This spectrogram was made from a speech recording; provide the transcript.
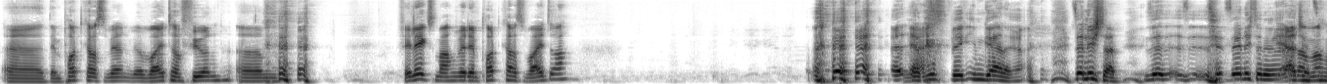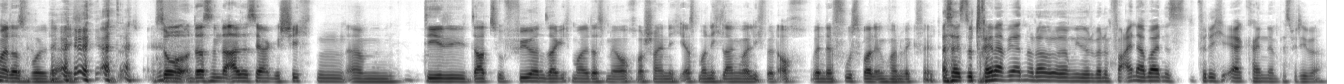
Äh, den Podcast werden wir weiterführen. Ähm, Felix, machen wir den Podcast weiter? Er, ruft wegen ihm gerne, ja. Sehr nüchtern. Sehr, sehr, sehr nüchterne Ja, dann machen wir das wohl, denke ich. So, und das sind alles ja Geschichten, ähm, die dazu führen, sage ich mal, dass mir auch wahrscheinlich erstmal nicht langweilig wird, auch wenn der Fußball irgendwann wegfällt. Das heißt, so Trainer werden oder irgendwie bei einem Verein arbeiten, ist für dich eher keine Perspektive.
